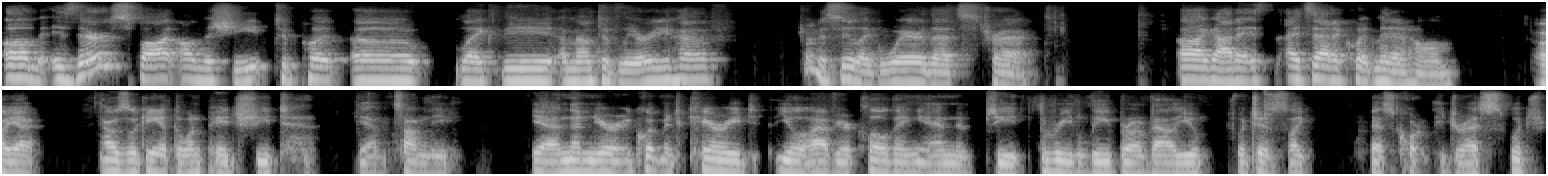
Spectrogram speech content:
Um, is there a spot on the sheet to put uh like the amount of libra you have? I'm trying to see like where that's tracked. Oh, I got it. It's, it's at equipment at home. Oh yeah, I was looking at the one page sheet. Yeah, it's on the yeah, and then your equipment carried, you'll have your clothing and see three libra value, which is like best courtly dress, which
